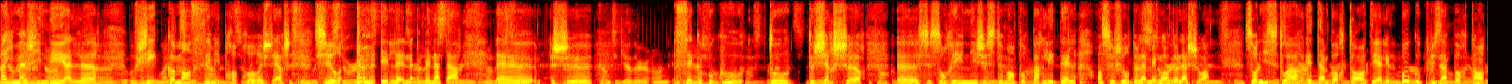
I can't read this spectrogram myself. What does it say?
pas imaginé à l'heure uh, où j'ai commencé mes propres recherches sur Hélène Benatar. Euh, je sais que beaucoup de chercheurs se sont réunis justement pour parler d'elle en ce jour de la mémoire de la Shoah. Son histoire est importante et elle est beaucoup plus importante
